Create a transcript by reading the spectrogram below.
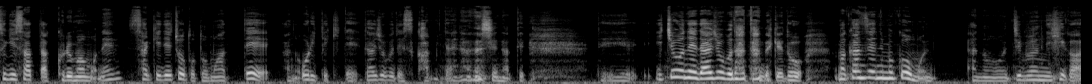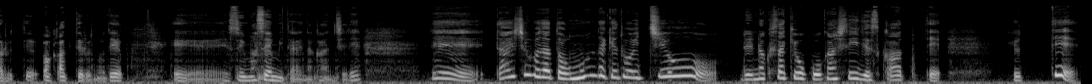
過ぎ去った車もね先でちょっと止まってあの降りてきて「大丈夫ですか?」みたいな話になってで一応ね大丈夫だったんだけど、まあ、完全に向こうもあの自分に非があるって分かってるので、えー、すいませんみたいな感じでで大丈夫だと思うんだけど一応連絡先を交換していいですかって言って、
